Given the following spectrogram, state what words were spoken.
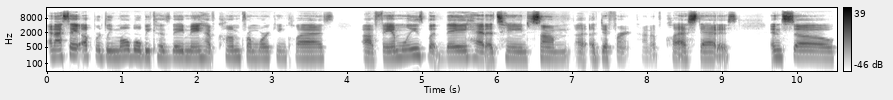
and I say upwardly mobile because they may have come from working class uh, families, but they had attained some a, a different kind of class status. And so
